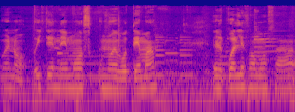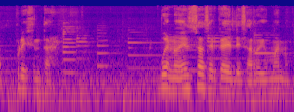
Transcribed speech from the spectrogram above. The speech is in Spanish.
Bueno, hoy tenemos un nuevo tema, el cual les vamos a presentar. Bueno, es acerca del desarrollo humano.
